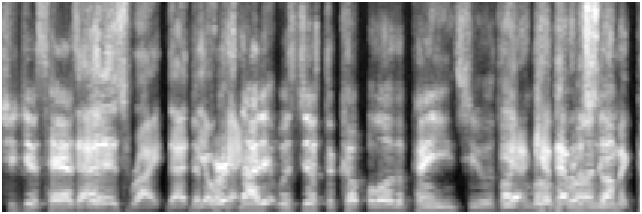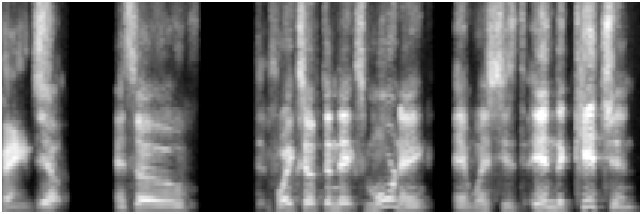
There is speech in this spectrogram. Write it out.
she just has That the, is right. That the yeah, first night it was just a couple of the pains. She was like yeah, kept having stomach pains. Yep. And so wakes up the next morning, and when she's in the kitchen,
